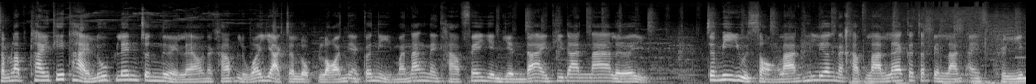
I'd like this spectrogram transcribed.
สำหรับใครที่ถ่ายรูปเล่นจนเหนื่อยแล้วนะครับ หรือว่าอยากจะหลบร้อนเนี่ยก็หนีมานั่งในคาเฟ่เย็นๆได้ที่ด้านหน้าเลย จะมีอยู่ 2 ร้านให้เลือกนะครับ ร้านแรกก็จะเป็นร้านไอศครีม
